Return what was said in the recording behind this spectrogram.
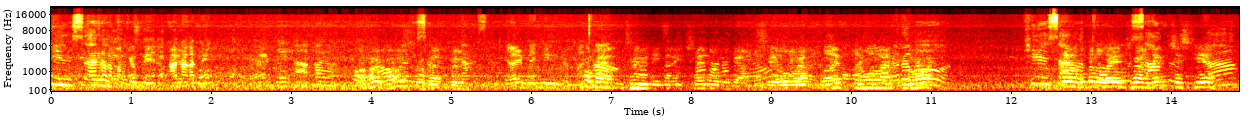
흰 쌀로 하나밖에 없네. 안 나갔네. 네, 아가요. Oh, 아홉 hey 명 guys, we're about to 있었습니다. 열몇 명이면 pop out to the main channel. We're about to see all the way up to the left and all the way up to the right. 여러분, 흰 Now, the bit of land to our 쌀로 left just here. 사운드입니다.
